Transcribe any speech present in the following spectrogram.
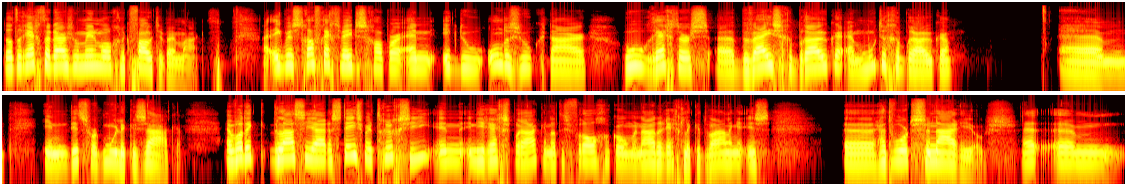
dat de rechter daar zo min mogelijk fouten bij maakt? Nou, ik ben strafrechtswetenschapper en ik doe onderzoek naar hoe rechters uh, bewijs gebruiken en moeten gebruiken um, in dit soort moeilijke zaken. En wat ik de laatste jaren steeds meer terugzie in, in die rechtspraak, en dat is vooral gekomen na de rechtelijke dwalingen, is uh, het woord scenario's. um,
